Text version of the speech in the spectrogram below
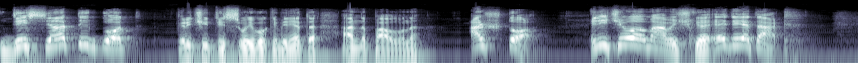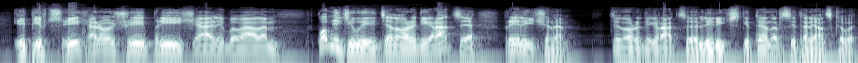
Десятый год!» Кричит из своего кабинета Анна Павловна. «А что?» «Ничего, мамочка, это я так». И певцы хорошие приезжали, бывало. Помните вы тенора Деграция Приличина? Тенора Деграция, лирический тенор с итальянского.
